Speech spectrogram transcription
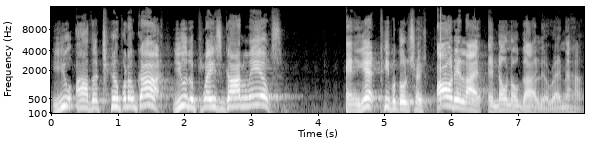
You are the temple of God. You're the place God lives. And yet people go to church all their life and don't know God live right house.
